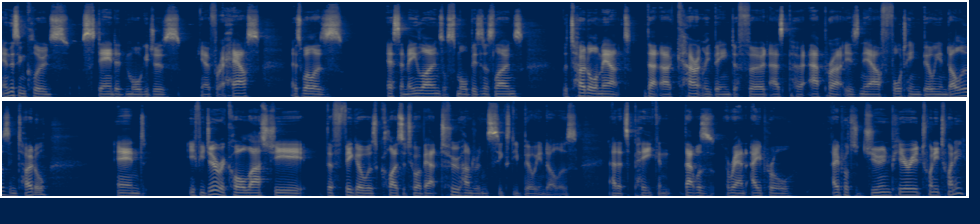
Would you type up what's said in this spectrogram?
and this includes standard mortgages, you know, for a house, as well as SME loans or small business loans. The total amount that are currently being deferred as per APRA is now $14 billion in total. And if you do recall, last year the figure was closer to about $260 billion at its peak. And that was around April, April to June period 2020.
